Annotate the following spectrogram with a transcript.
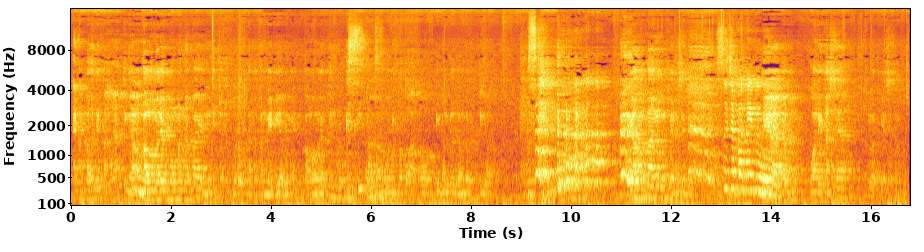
enak banget di tangan tinggal Hmm. kalau ngeliat momen apa ya mungkin cocok buat rekan-rekan media mungkin kalau ngeliat ini kalau langsung. mau difoto atau diambil gambar tinggal gampang versi Secepat itu iya ya. kualitasnya luar biasa bagus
